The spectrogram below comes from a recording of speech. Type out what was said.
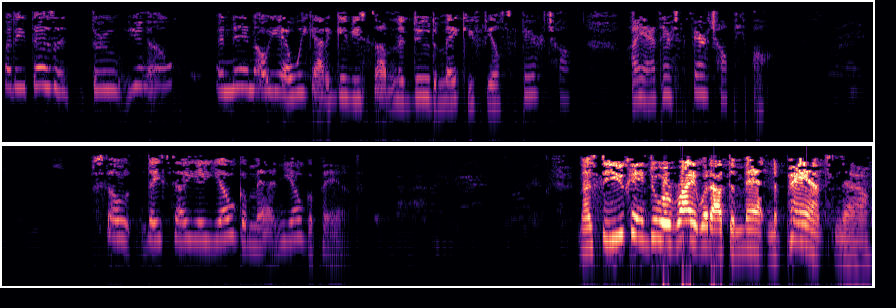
But he does it through, you know, and then, oh yeah, we got to give you something to do to make you feel spiritual. Oh yeah, they're spiritual people. So they sell you yoga mat and yoga pants. Now see, you can't do it right without the mat and the pants now.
